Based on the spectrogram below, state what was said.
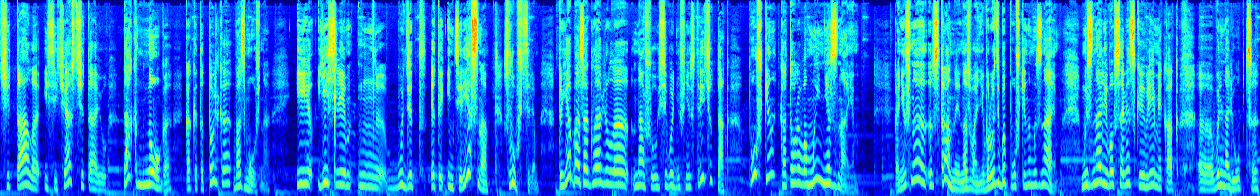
читала, и сейчас читаю так много, как это только возможно. И если будет это интересно слушателям, то я бы озаглавила нашу сегодняшнюю встречу так. Пушкин, которого мы не знаем. Конечно, странное название. Вроде бы Пушкина мы знаем. Мы знали его в советское время как э, вольнолюбца,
